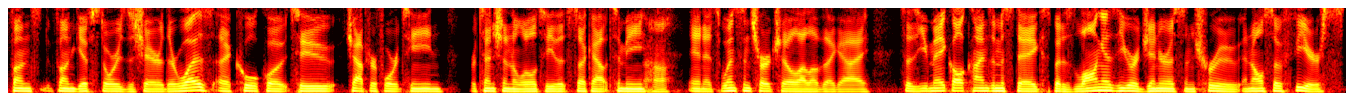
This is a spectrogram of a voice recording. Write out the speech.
fun fun gift stories to share, there was a cool quote to chapter 14, retention and loyalty, that stuck out to me, Uh-huh. and it's Winston Churchill. I love that guy. He says, "You make all kinds of mistakes, but as long as you are generous and true, and also fierce,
